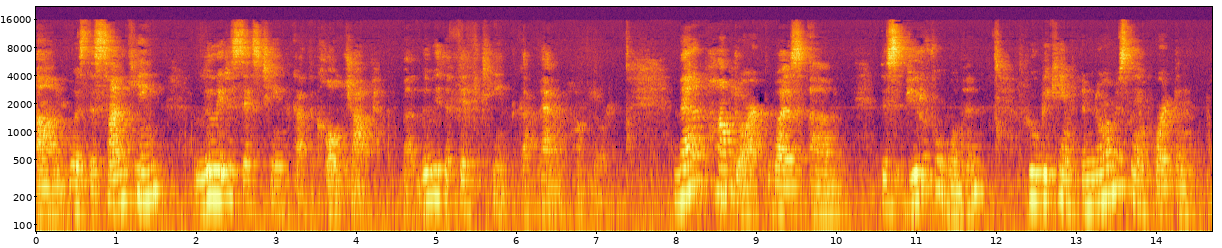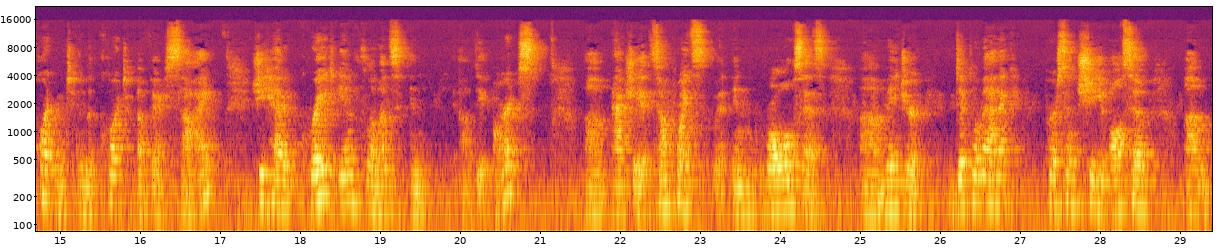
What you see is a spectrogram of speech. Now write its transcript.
um, was the Sun King. Louis the 16th got the cold chop, but Louis the 15th got Madame Pompadour. Madame Pompadour was um, this beautiful woman who became enormously important, important in the court of Versailles she had a great influence in uh, the arts. Um, actually, at some points in roles as uh, major diplomatic person, she also um,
